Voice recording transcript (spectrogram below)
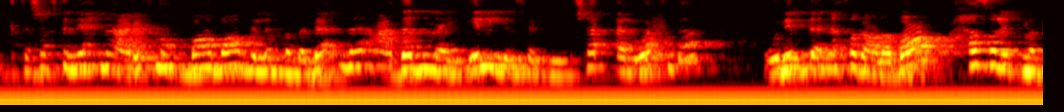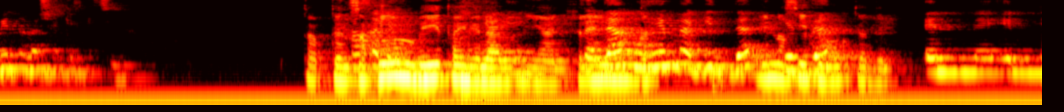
اكتشفت إن إحنا عرفنا طباع بعض لما بدأنا عددنا يقل في الشقة الواحدة ونبدأ ناخد على بعض حصلت ما بيننا مشاكل كتير. طب تنصحيهم بإيه؟ طيب يعني, يعني فده مهمه جدا إيه النصيحة جدا؟ ان ان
